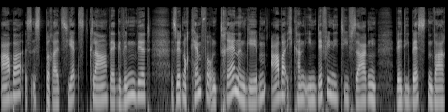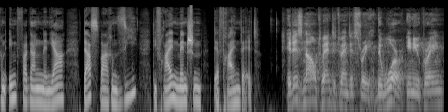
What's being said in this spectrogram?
aber es ist bereits jetzt klar, wer gewinnen wird. Es wird noch Kämpfe und Tränen geben, aber ich kann Ihnen definitiv sagen, wer die Besten waren im vergangenen Jahr, das waren Sie, die freien Menschen der freien Welt. It is now 2023. The war in Ukraine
